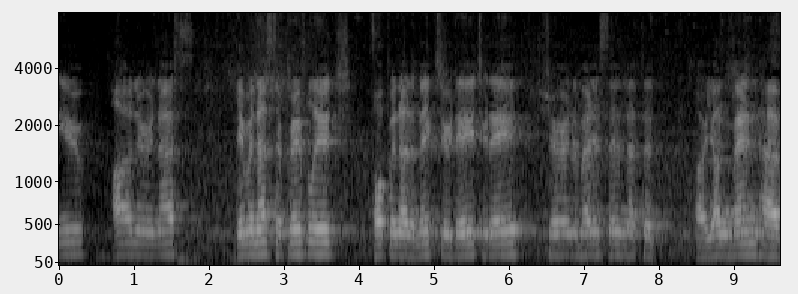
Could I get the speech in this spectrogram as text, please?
You, honoring us, giving us the privilege, hoping that it makes your day today, sharing the medicine that the, our young men have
